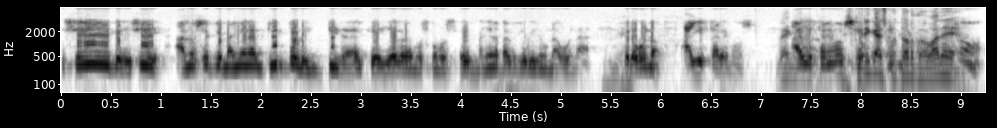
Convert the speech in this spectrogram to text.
Sí, sí, a no ser que mañana el tiempo lo impida, ¿eh? que ya sabemos cómo se, mañana parece que viene una buena. Pero bueno, ahí estaremos. Venga. Ahí estaremos. Es que ricas Tordo, ¿vale? No.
